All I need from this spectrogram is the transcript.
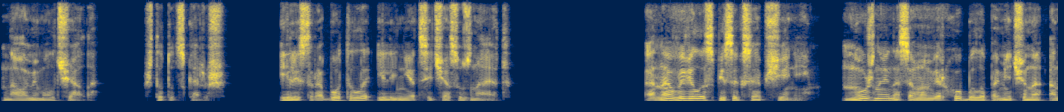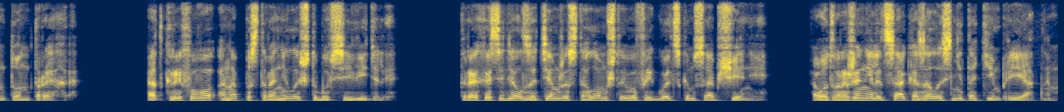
Наоми молчала. Что тут скажешь? Или сработало, или нет, сейчас узнают. Она вывела список сообщений. Нужное на самом верху было помечено Антон Треха. Открыв его, она посторонилась, чтобы все видели. Треха сидел за тем же столом, что и во фригольском сообщении, а вот выражение лица оказалось не таким приятным.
